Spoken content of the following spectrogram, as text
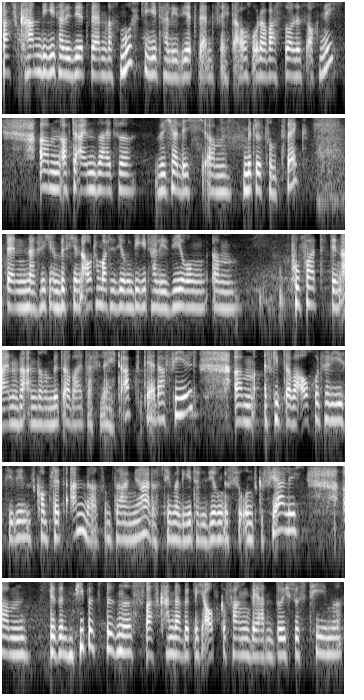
was kann digitalisiert werden, was muss digitalisiert werden vielleicht auch oder was soll es auch nicht. Ähm, auf der einen Seite sicherlich ähm, Mittel zum Zweck, denn natürlich ein bisschen Automatisierung, Digitalisierung ähm, puffert den einen oder anderen Mitarbeiter vielleicht ab, der da fehlt. Ähm, es gibt aber auch Hoteliers, die sehen es komplett anders und sagen, ja, das Thema Digitalisierung ist für uns gefährlich. Ähm, wir sind ein People's Business, was kann da wirklich aufgefangen werden durch Systeme?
